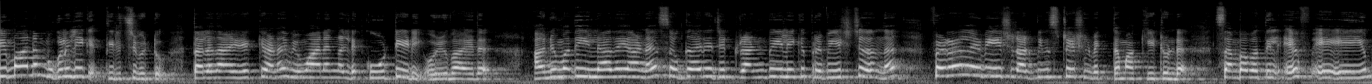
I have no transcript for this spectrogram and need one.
വിമാനം മുകളിലേക്ക് തിരിച്ചുവിട്ടു. തലനാഴിക്കാണ് വിമാനങ്ങളുടെ കൂട്ടിയിടി ഒഴിവായത്. അനുമതിയില്ലാതെയാണ് സ്വകാര്യ ജെറ്റ് റൺവേയിലേക്ക് പ്രവേശിച്ചതെന്ന് ഫെഡറൽ ഏവിയേഷൻ അഡ്മിനിസ്ട്രേഷൻ വ്യക്തമാക്കിയിട്ടുണ്ട്. സംഭവത്തിൽ എഫ് എ എയും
